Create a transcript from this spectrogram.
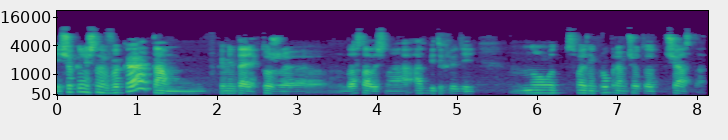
Еще, конечно, в ВК, там в комментариях тоже достаточно отбитых людей. Но вот с Fighting прям что-то часто.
